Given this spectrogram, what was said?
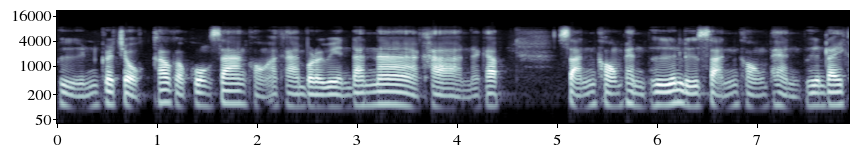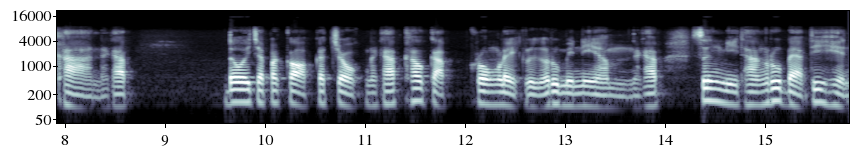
ผืนกระจกเข้ากับโครงสร้างของอาคารบริเวณด้านหน้าอาคารนะครับ สันของแผ่นพื้นหรือสันของแผ่นพื้นไร้คานนะครับ โดยจะประกอบกระจกนะครับ เข้ากับโครงเหล็กหรืออลูมิเนียมนะครับ ซึ่งมีทั้งรูปแบบที่เห็น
